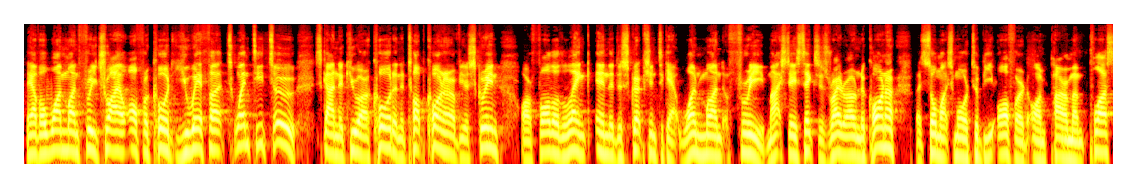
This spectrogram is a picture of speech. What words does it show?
They have a one month free trial offer code UEFA22. Scan the QR code in the top corner of your screen or follow the link in the description to get one month free. Match day six is right around the corner, but so much more to be offered on Paramount Plus,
